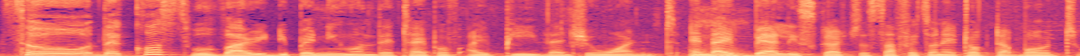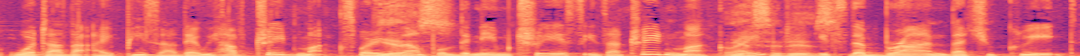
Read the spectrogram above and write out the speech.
So the cost will vary depending on the type of IP that you want. And I mm-hmm. barely scratched the surface when I talked about what other IPs are there. We have trademarks. For Yes. example, the name Trace is a trademark, right? Yes, it is. It's the brand that you create.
